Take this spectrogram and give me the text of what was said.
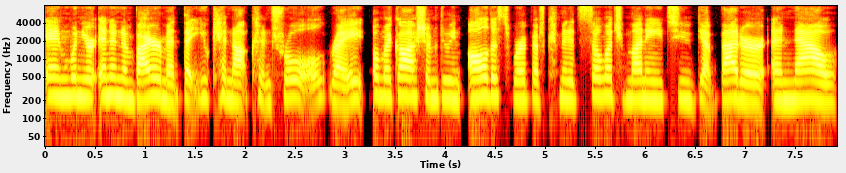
And when you're in an environment that you cannot control, right? Oh my gosh, I'm doing all this work. I've committed so much money to get better. And now,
